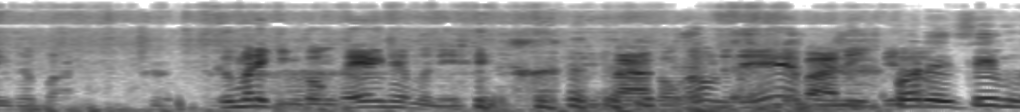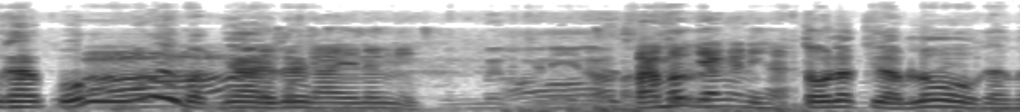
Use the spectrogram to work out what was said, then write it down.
งเถอะบาทคือไม่ได้กินของแพงเท่ามื้อนี้ปลาของเฮาเด้บาดนี้พอได้ซิมครับ โอ้ยบักใหญ่เลยบักใหญ่นึงนี่ปลาหมึกยังอันนี้ฮะตัวละเกือบโลครับ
